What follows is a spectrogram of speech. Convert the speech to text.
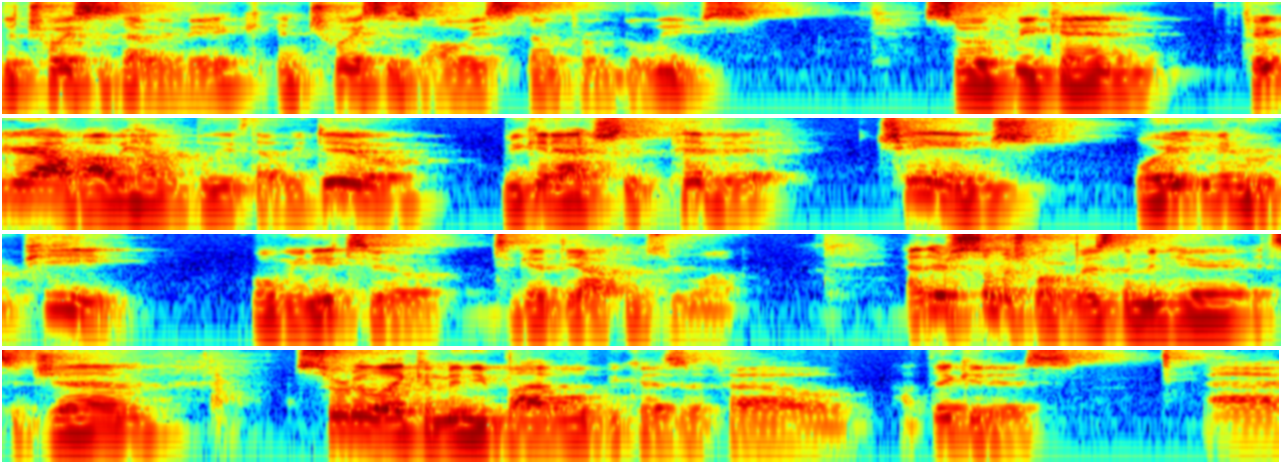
the choices that we make, and choices always stem from beliefs. So if we can figure out why we have a belief that we do, we can actually pivot, change, or even repeat what we need to to get the outcomes we want. And there's so much more wisdom in here. It's a gem, sort of like a mini Bible because of how, how thick it is. Uh,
